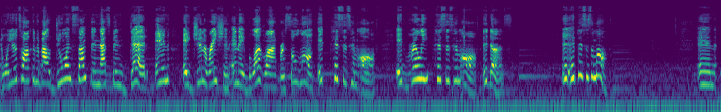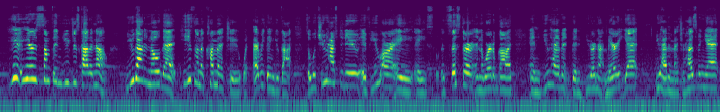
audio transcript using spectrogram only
and when you're talking about doing something that's been dead in a generation, in a bloodline for so long, it pisses him off. It really pisses him off. It does. It, it pisses him off. And here, here's something you just got to know. You got to know that he's going to come at you with everything you got. So what you have to do, if you are a, a, a sister in the word of God and you haven't been, you're not married yet, you haven't met your husband yet,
